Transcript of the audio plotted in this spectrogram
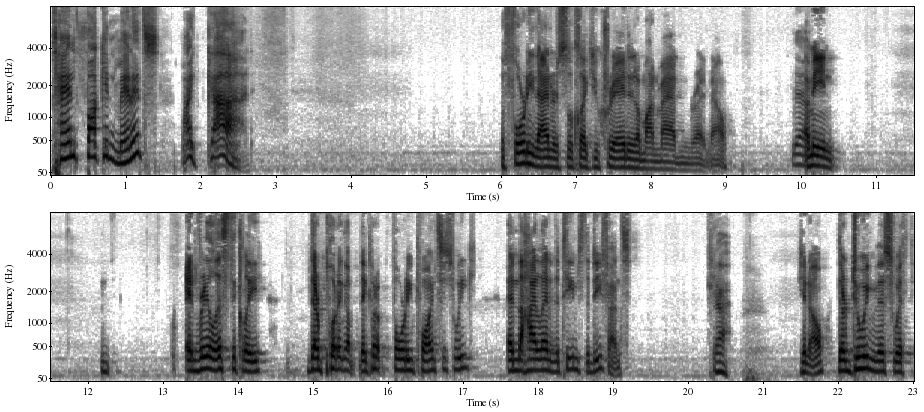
ten fucking minutes, my God. the 49ers look like you created them on Madden right now. Yeah. I mean, and realistically, they're putting up, they put up 40 points this week, and the highlight of the team's the defense. Yeah. You know, they're doing this with,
